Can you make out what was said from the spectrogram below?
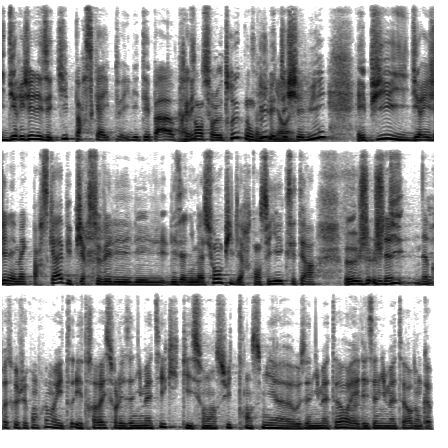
il dirigeait les équipes par Skype. Il n'était pas présent oui sur le truc, donc Ça, lui, il était chez lui, et puis il dirigeait les mecs par Skype, et puis il recevait les, les- les animations, puis il les reconseillait, etc. Euh, je, dis, D'après ce que j'ai compris, moi, il, il travaille sur les animatiques qui sont ensuite transmis aux animateurs et les animateurs, donc à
